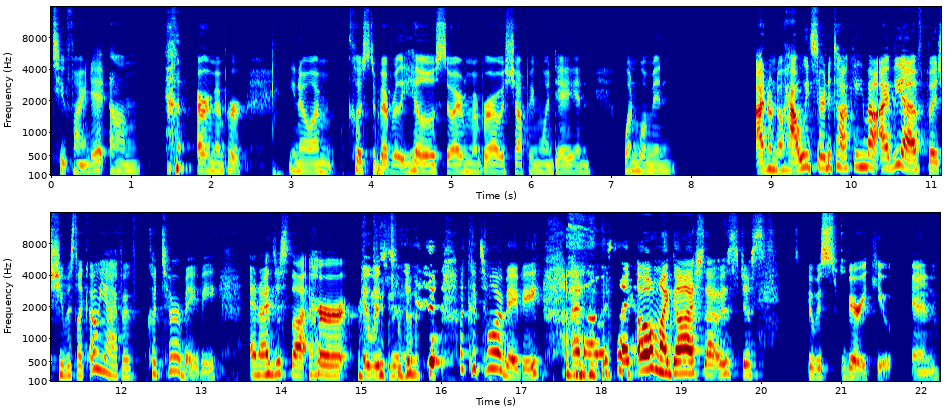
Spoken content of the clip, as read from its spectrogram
to find it. Um, I remember, you know, I'm close to Beverly Hills, so I remember I was shopping one day and one woman. I don't know how we started talking about IVF, but she was like, "Oh yeah, I have a couture baby," and I just thought her it was really a couture baby, and I was like, "Oh my gosh, that was just it was very cute." And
